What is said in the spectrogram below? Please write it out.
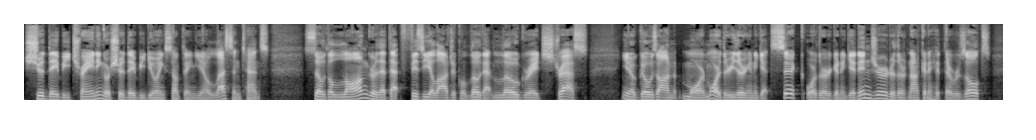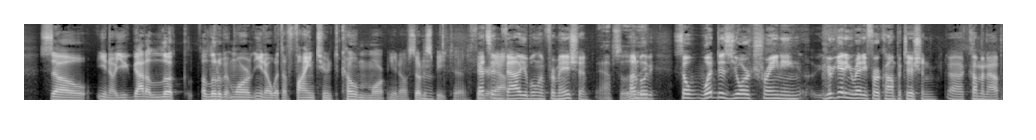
Should they be training or should they be doing something, you know, less intense? So the longer that that physiological low, that low grade stress, you know, goes on more and more, they're either going to get sick or they're going to get injured or they're not going to hit their results. So, you know, you've got to look a little bit more, you know, with a fine tuned comb more, you know, so to speak, to figure That's it out. invaluable information. Absolutely. Unbelievable. So, what does your training? You're getting ready for a competition uh, coming up.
